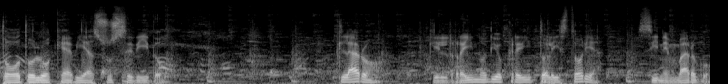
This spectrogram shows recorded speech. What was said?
todo lo que había sucedido. Claro que el rey no dio crédito a la historia, sin embargo,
